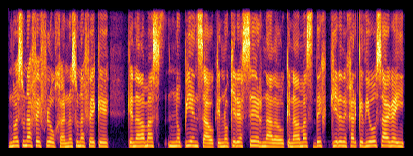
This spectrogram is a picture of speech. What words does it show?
No es una fe floja, no es una fe que, que nada más no piensa o que no quiere hacer nada o que nada más quiere dejar que Dios haga y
